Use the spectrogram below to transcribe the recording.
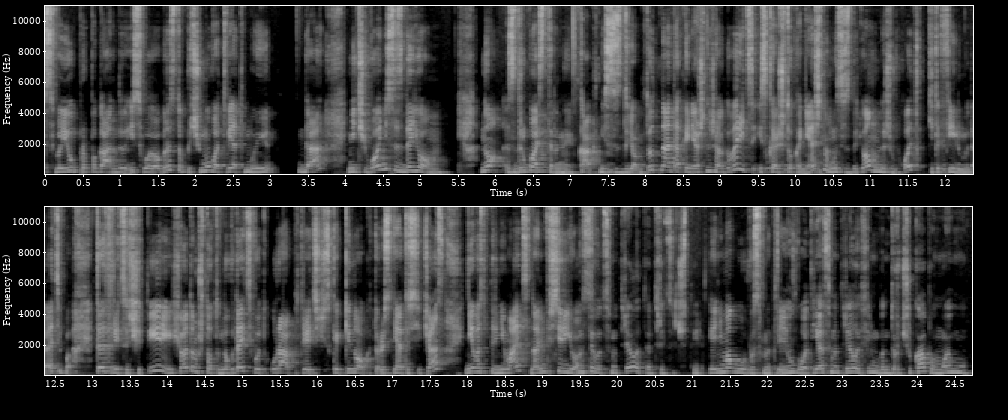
свою пропаганду и свой образ, то почему в ответ мы да, ничего не создаем. Но, с другой стороны, как не создаем? Тут надо, конечно же, оговориться и сказать, что, конечно, мы создаем, у нас же выходят какие-то фильмы, да, типа Т-34, еще там что-то, но вот эти вот ура-патриотическое кино, которое снято сейчас, не воспринимается нами всерьез. Ну, ты вот смотрела Т-34? Я не могу его смотреть. Ну вот, я смотрела фильм Бондарчука, по-моему,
